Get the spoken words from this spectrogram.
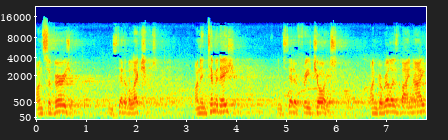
on subversion instead of elections, on intimidation instead of free choice, on guerrillas by night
